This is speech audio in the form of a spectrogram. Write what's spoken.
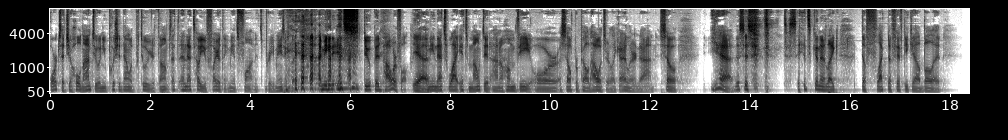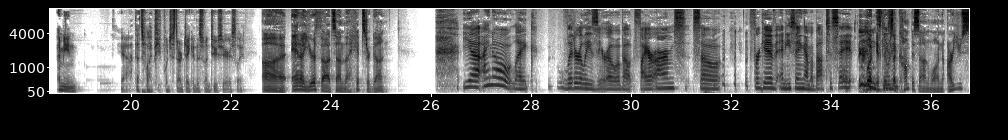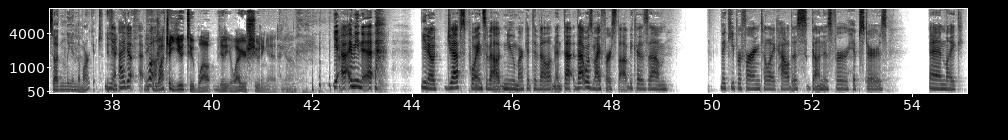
forks that you hold onto, and you push it down with two of your thumbs. That's, and that's how you fire things. I mean, it's fun. It's pretty amazing. But I mean, it's stupid powerful. Yeah. I mean, that's why it's mounted on a Humvee or a self-propelled howitzer, like I learned on. So, yeah, this is it's gonna like deflect a 50 cal bullet. I mean, yeah, that's why people just aren't taking this one too seriously. Uh, Anna, your thoughts on the hipster gun? Yeah, I know like literally zero about firearms. So forgive anything I'm about to say. But if there was a compass on one, are you suddenly in the market? If yeah, you- I don't. You well, could watch a YouTube while video while you're shooting it. You know, yeah, I mean, uh, you know, Jeff's points about new market development. That that was my first thought because um, they keep referring to like how this gun is for hipsters, and like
